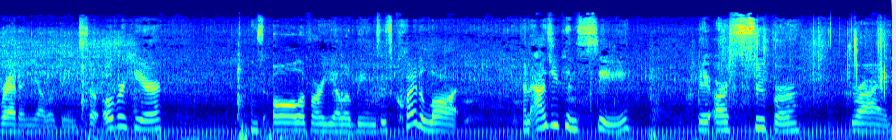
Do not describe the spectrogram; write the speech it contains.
red and yellow beans. So over here is all of our yellow beans. It's quite a lot. And as you can see, they are super dry.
